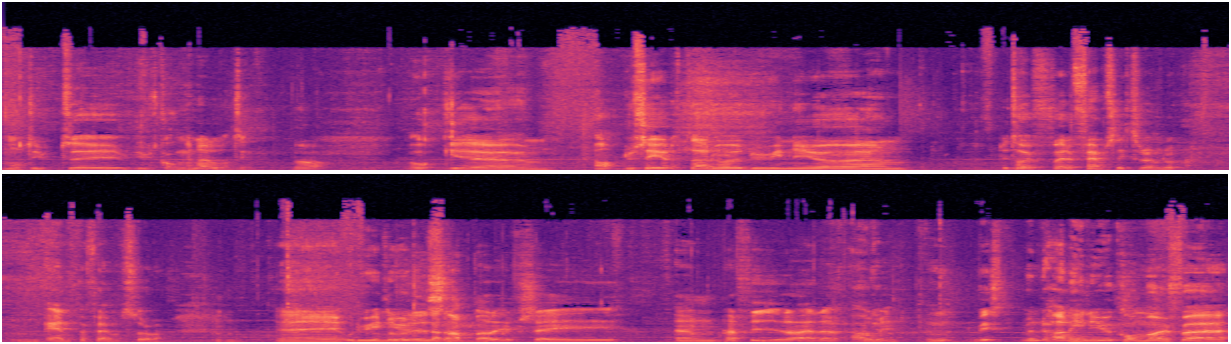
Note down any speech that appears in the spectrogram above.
mot ut, eh, utgången eller någonting. Ja. Och eh, ja, du ser ju detta. Du, du hinner ju... Eh, det tar ju vad är det, fem stridsrundor. En per fem står det va? Eh, och du hinner ju det är snabbare i och för sig. En per fyra är det min. Mm, visst, men han hinner ju komma ungefär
